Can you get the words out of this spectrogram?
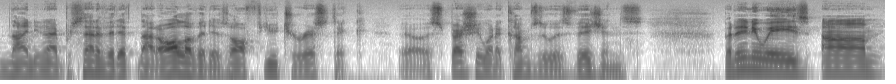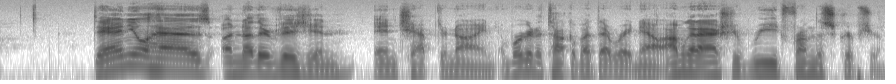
99% of it if not all of it is all futuristic, uh, especially when it comes to his visions. But anyways, um Daniel has another vision in chapter 9, and we're going to talk about that right now. I'm going to actually read from the scripture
